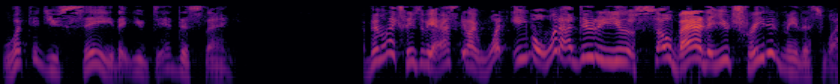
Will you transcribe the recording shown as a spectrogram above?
What did you see that you did this thing? Abimelech seems to be asking, like, what evil, what I do to you so bad that you treated me this way?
